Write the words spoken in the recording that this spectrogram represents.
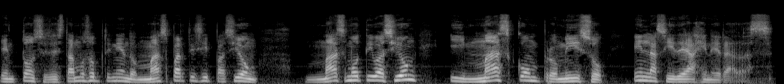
Entonces, estamos obteniendo más participación, más motivación y más compromiso en las ideas generadas.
